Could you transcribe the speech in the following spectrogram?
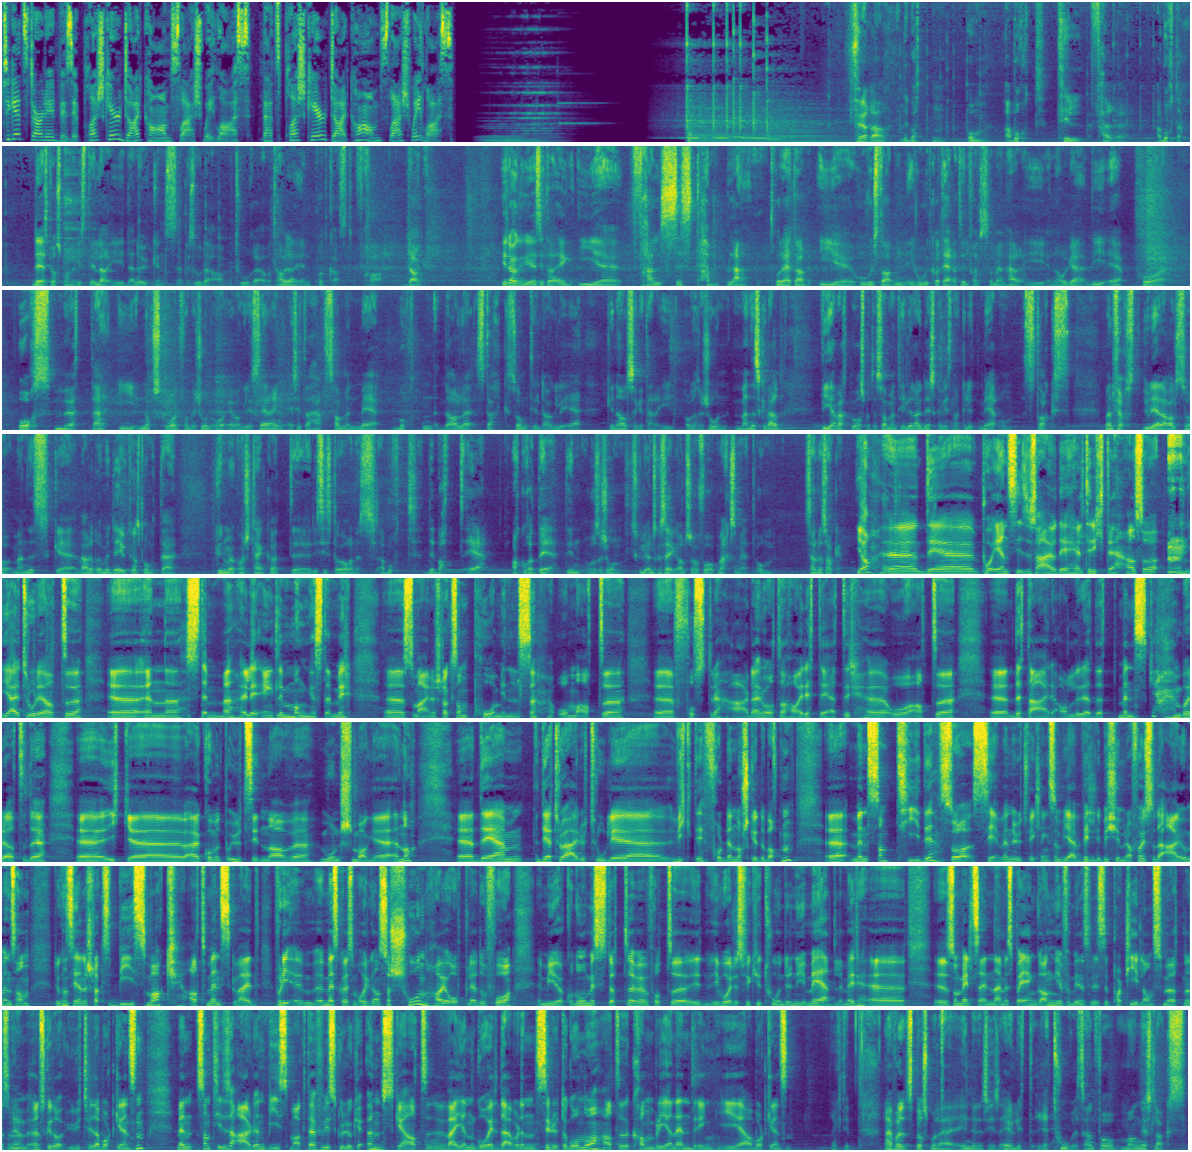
To get started, visit plushcare.com slash weight loss. That's plushcare.com slash weight loss. Fører debatten om abort til færre aborter? Det er spørsmålet vi stiller i denne ukens episode av Tore og Tarjei, en podkast fra Dag. I dag sitter jeg i eh, Frelsestempelet, tror det heter, i eh, hovedstaden, i hovedkvarteret til Frelsesarmeen her i Norge. Vi er på årsmøte i Norsk råd for misjon og evangelisering. Jeg sitter her sammen med Morten Dale Sterk, som til daglig er generalsekretær i organisasjonen Menneskeverd. Vi har vært på årsmøte sammen tidligere i dag, det skal vi snakke litt mer om straks. Men først, du leder altså Menneskeverd, og med det utgangspunktet kunne man kanskje tenke at eh, de siste årenes abortdebatt er akkurat det din organisasjon skulle ønske seg, altså å få oppmerksomhet om selve saken? Ja, eh, det, på en side så er jo det helt riktig. Altså, jeg tror det at eh, en stemme, eller egentlig mange stemmer, eh, som er en slags sånn påminnelse om at fosteret er der, og at det har rettigheter, og at dette er allerede et menneske, bare at det ikke er kommet på utsiden av morens mage ennå. Det, det, tror jeg er utrolig viktig for den norske debatten. Eh, men samtidig så ser vi en utvikling som vi er veldig bekymra for. Så det er jo med en sånn, du kan si en slags bismak at Menneskeverd fordi menneskeveid Menneskeverd som organisasjon har jo opplevd å få mye økonomisk støtte. Vi har fått, eh, I våres fikk vi 200 nye medlemmer eh, som meldte seg inn nærmest på én gang i forbindelse med disse partilandsmøtene som ja. ønsket å utvide abortgrensen. Men samtidig så er det jo en bismak der, for vi skulle jo ikke ønske at veien går der hvor den ser ut til å gå nå, at det kan bli en endring i abortgrensen. Riktig. Nei, for Spørsmålet innledningsvis er jo litt retorisk. For mange slags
